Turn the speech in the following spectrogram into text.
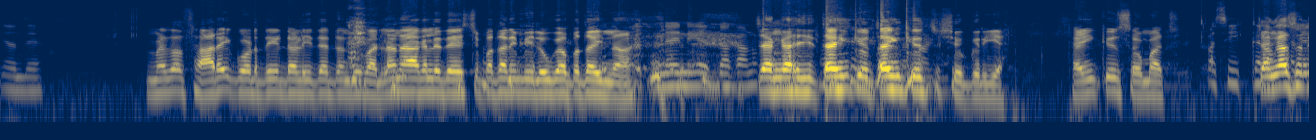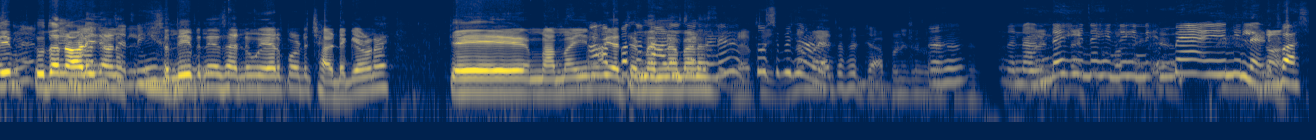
ਜਾਂਦੇ ਆ। ਮੈਂ ਤਾਂ ਸਾਰੇ ਗੁੜ ਦੀ ਡਲੀ ਤੇ ਦੰਦੀ ਵੱਢ ਲੈਣਾ ਅਗਲੇ ਦੇਸ਼ ਚ ਪਤਾ ਨਹੀਂ ਮਿਲੂਗਾ ਪਤਾ ਹੀ ਨਾ। ਨਹੀਂ ਨਹੀਂ ਇਦਾਂ ਕੰਮ ਚੰਗਾ ਜੀ ਥੈਂਕ ਯੂ ਥੈਂਕ ਯੂ ਸ਼ੁਕਰੀਆ। ਥੈਂਕ ਯੂ ਸੋ ਮਚ ਅਸੀਂ ਇੱਕ ਚੰਗਾ ਸੰਦੀਪ ਤੂੰ ਤਾਂ ਨਾਲ ਹੀ ਜਾਣਾ। ਸੰਦੀਪ ਨੇ ਸਾਨੂੰ 에ਅਰਪੋਰਟ ਛੱਡ ਕੇ ਆਉਣਾ। ਤੇ ਮਾਮਾ ਜੀ ਨੂੰ ਵੀ ਇੱਥੇ ਮਿਲਣਾ ਪੈਣਾ ਤੁਸੀਂ ਵੀ ਜਾਣਾ। ਮੈਂ ਤਾਂ ਫਿਰ ਆਪਣੇ ਤੋਂ ਨਾ ਨਾ, ਨਹੀਂ ਨਹੀਂ ਨਹੀਂ ਨਹੀਂ, ਮੈਂ ਇਹ ਨਹੀਂ ਲੈਣੀ ਬਸ।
